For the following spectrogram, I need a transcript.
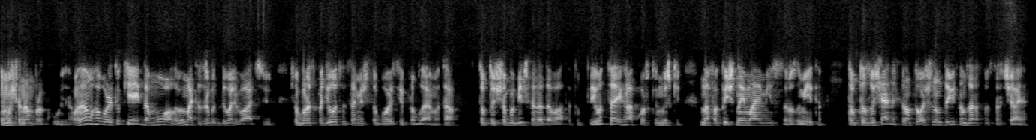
тому що нам бракує. Вони нам говорять, окей, дамо, але ви маєте зробити девальвацію, щоб розподілити це між собою ці проблеми. Так? Тобто, щоб більше не давати. Тобто, і оця ігра кошки мишки, вона фактично і має місце, розумієте? Тобто, звичайно, що нам того, що нам дають, нам зараз вистачає.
